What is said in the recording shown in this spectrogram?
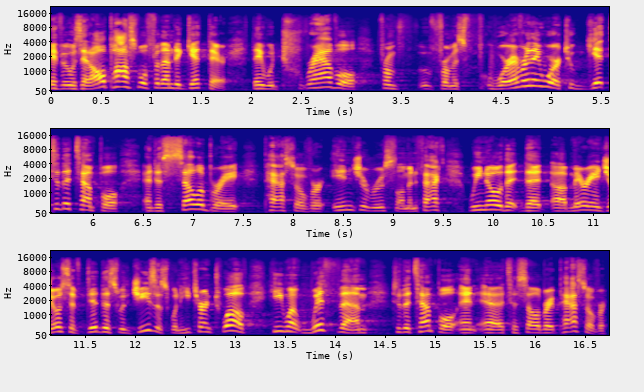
If it was at all possible for them to get there, they would travel from, from as, wherever they were to get to the temple and to celebrate Passover in Jerusalem. In fact, we know that, that uh, Mary and Joseph did this with Jesus. When he turned 12, he went with them to the temple and, uh, to celebrate Passover.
